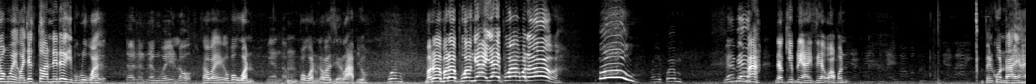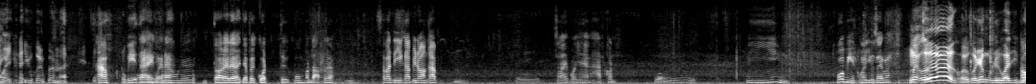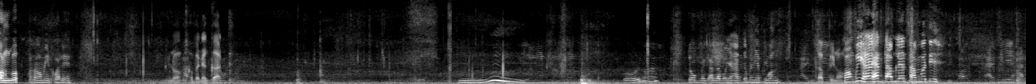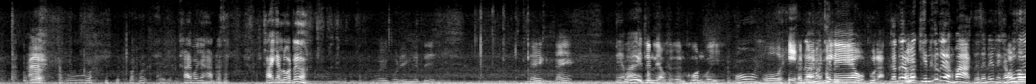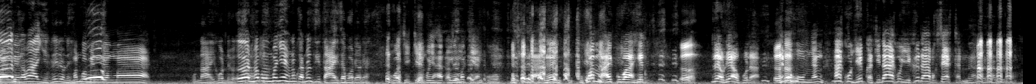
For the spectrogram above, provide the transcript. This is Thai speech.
จงไว้ข่อยจักตอนในเด้ออีปุกลูกว่ะ ได้ได้ยังเว้ยโลเอาไว้ก็บ่อ้วนแม่นครับอืมบ่อ้วนก็ว่าสิอยากลาบอยู่ พวงมาเด้อมาเด้อปวงยายยายปวงมาเด้อวู้ไอ้เปิ้มแม่แม่มาเดี๋ยวคลิปนี้ให้เสียออกเพิ่นเป็นคนไทยให้โอ้ยใครอยู่ใครเพิ่นเอาลูกพี่ไทยข่อยนะเาเลยต่อได้เด้อจะไปกดถือปุ่มมันดับเด้อสวัสดีครับพี่น้องครับอืมโอ้ซอยพ่อใหญ่หัดก่อนพวงนี่ พวกมีดข่อยอยู่ไสปะไม่เออข่อยก็ยังรู้ว่าสิทวงอยู่ข่อยต้องเอามีดข่อยเด้อพี่น้องกับบรรยากาศโอ้ยจมไปกันแล้วพ่อใหญ่หัดก็ไม่ใช่ปวงครับพี่น้องของพี่อะไรตำเล่นตำมาติเออโอ้ยขายพ่อใหญ่หัดว่าซั่นขายกันรวดเด้อเฮ้ยบ่ได้เงินดิใช่ใช่ เนี่ยว่าว่าเส้นเหลวก็เอิ่นโคนเว้ยโอ้ย โอ้ยกระดาษมันเลวพูดอะก็เดินมากินก็เรื่องมากแต่ทีนี้นี่ครับมันบ่เอิ้แม่นนก็ว่าอีกนิดเดียวนี่มันบ่เป็นเรื่องมากคุณนายคนเดียวเอิ้นมาเบิ่งมาแย่งน้ำกันมันสิตายซะบ่เดี๋ยวนี้กูว่าสิแกงกูยังหัดเอาเรื่องมาแกงกูด่าเลยความหมายกูว่าเฮ็ดเออ เลี้ยวๆพูดอะไม่มาหุ่มหยังถ้ากูหยิบกับสิได้กูหยิบคือได้บักแซกกันน่าเป็นแบบนี้เนาะ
